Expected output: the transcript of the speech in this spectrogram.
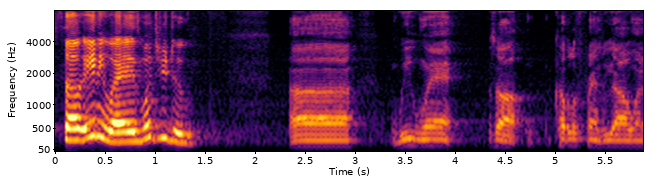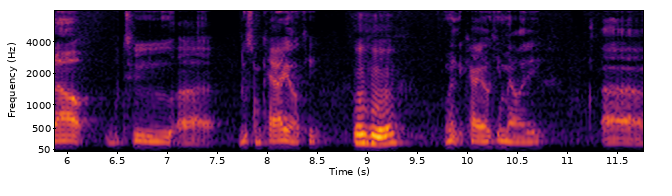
So, anyways, what you do? Uh, we went. So a couple of friends, we all went out to uh, do some karaoke. Mm-hmm. Went to karaoke melody. Uh,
